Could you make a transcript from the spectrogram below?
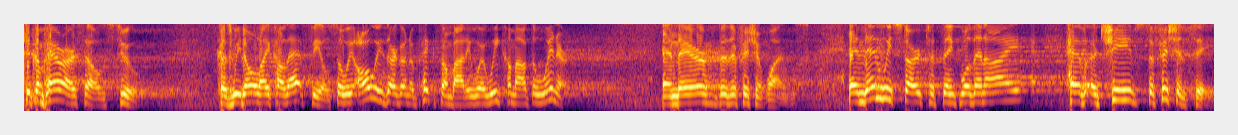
to compare ourselves to because we don't like how that feels. So we always are going to pick somebody where we come out the winner and they're the deficient ones. And then we start to think, well, then I have achieved sufficiency.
